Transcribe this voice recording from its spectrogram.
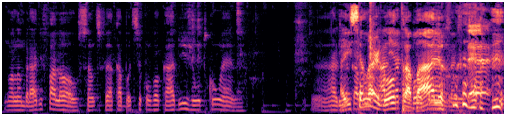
no alambrado e fala, ó, o Santos foi, acabou de ser convocado e junto com o Ever. Ali Aí acabou, você largou o trabalho. O treino, é,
